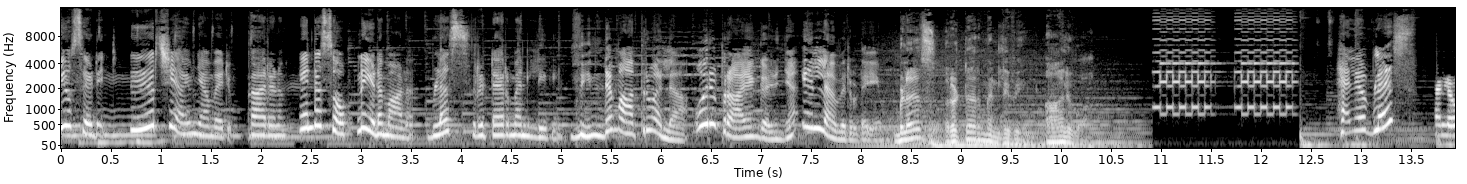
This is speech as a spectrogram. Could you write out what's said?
യു സെഡ് ഇറ്റ് തീർച്ചയായും ഞാൻ വരും. കാരണം എന്റെ സ്വപ്ന ഇടമാണ് ബ്ലസ് റിട്ടയർമെന്റ് ലിവിംഗ്. നിന്റെ മാത്രമല്ല ഒരു പ്രായം കഴിഞ്ഞ എല്ലാവരുടെയും. Bless Retirement Living Aluva. Hello Bless. Hello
